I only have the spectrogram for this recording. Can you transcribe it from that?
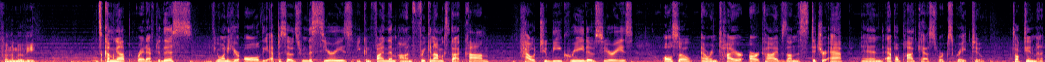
from the movie. It's coming up right after this. And if you want to hear all the episodes from this series, you can find them on freakonomics.com, How to Be Creative series. Also, our entire archive is on the Stitcher app, and Apple Podcasts works great too. Talk to you in a minute.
